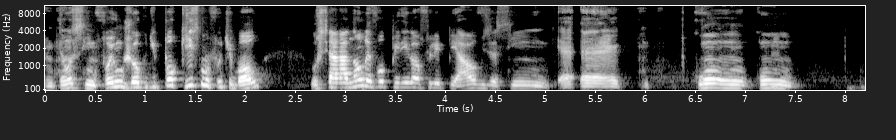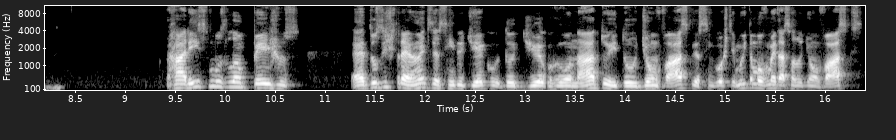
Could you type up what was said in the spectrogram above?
Então, assim, foi um jogo de pouquíssimo futebol. O Ceará não levou perigo ao Felipe Alves, assim, é, é, com, com raríssimos lampejos é, dos estreantes, assim, do Diego, do Diego Leonato e do John Vasquez, assim, gostei muito da movimentação do John Vasquez,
